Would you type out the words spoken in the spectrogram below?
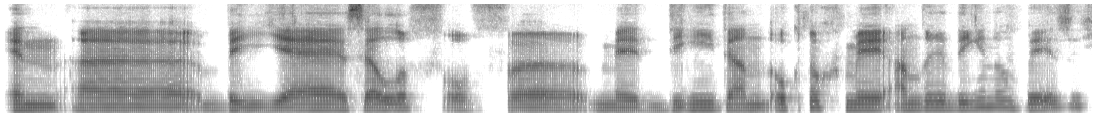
Ehm, en uh, ben jij zelf of uh, met Dingy dan ook nog met andere dingen nog bezig?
